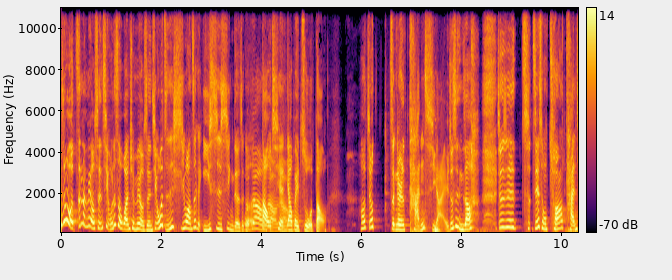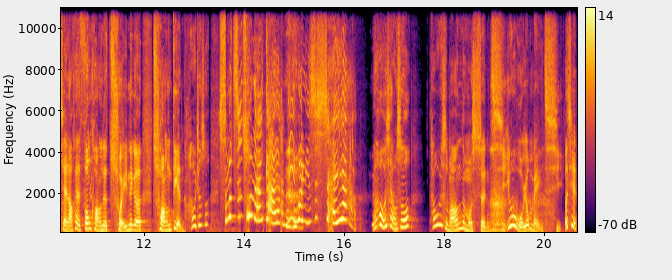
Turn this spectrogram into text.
是我真的没有生气，我那时候完全没有生气，我只是希望这个仪式性的这个道歉要被做到，然后就。整个人弹起来，就是你知道，就是直接从床上弹起来，然后开始疯狂的捶那个床垫，然后我就说什么知错难改啊？你以为你是谁呀、啊？然后我就想说，他为什么要那么生气？因为我又没气，而且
